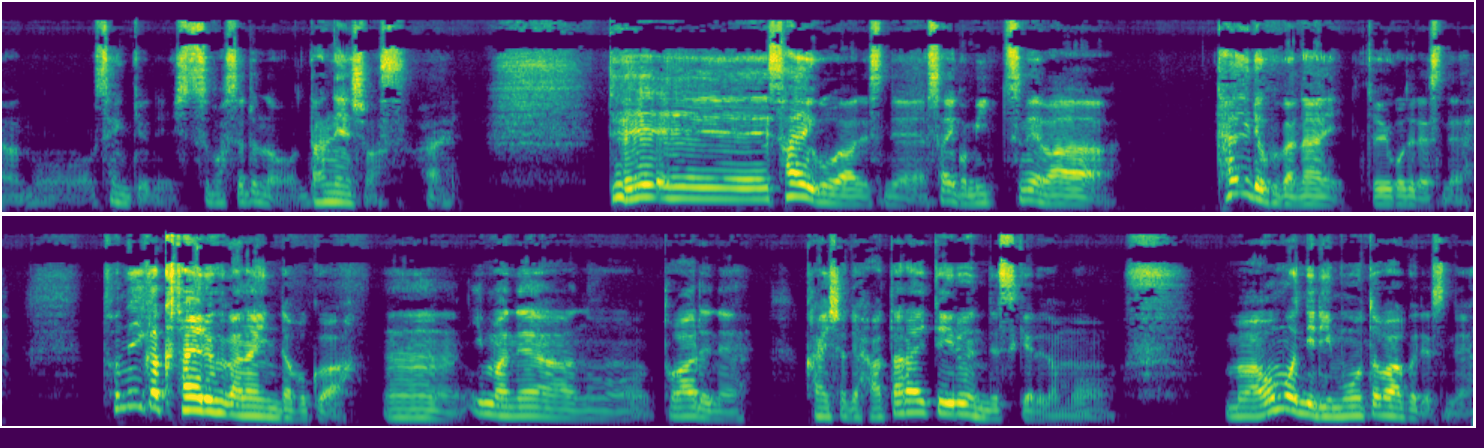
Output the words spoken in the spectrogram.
あの、選挙に出馬するのを断念します。はい。で、えー最後はですね、最後3つ目は、体力がないということですね。とにかく体力がないんだ、僕は。うん。今ね、あの、とあるね、会社で働いているんですけれども、まあ、主にリモートワークですね。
